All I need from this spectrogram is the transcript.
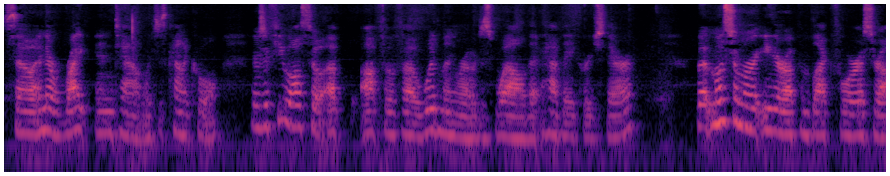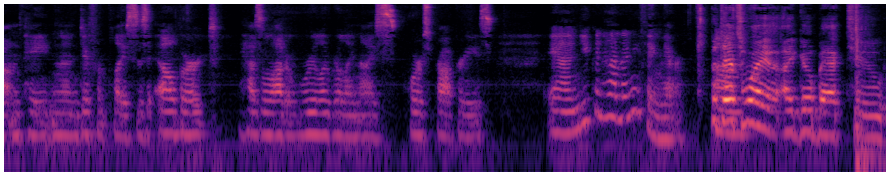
So, and they're right in town, which is kind of cool. There's a few also up off of uh, Woodman Road as well that have acreage there, but most of them are either up in Black Forest or out in Peyton and different places. Elbert has a lot of really really nice horse properties, and you can have anything there. But that's Um, why I go back to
